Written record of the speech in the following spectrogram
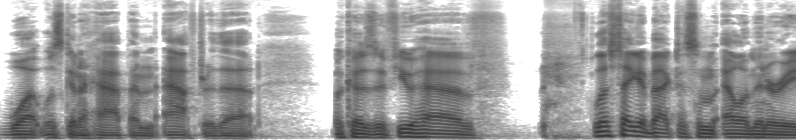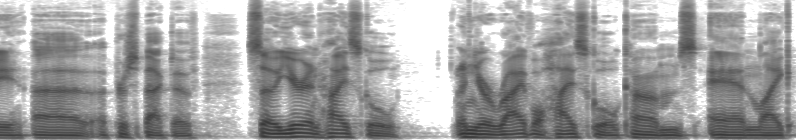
what was going to happen after that. Because if you have, let's take it back to some elementary uh, perspective. So you're in high school, and your rival high school comes and like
